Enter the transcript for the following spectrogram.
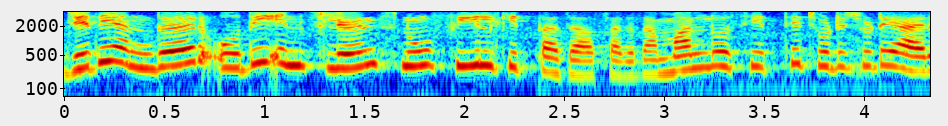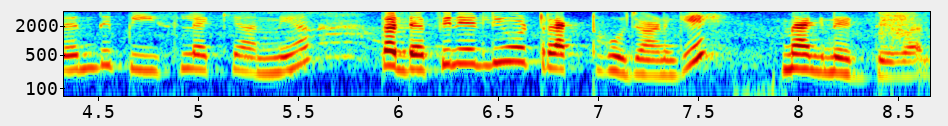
ਜਿਹਦੇ ਅੰਦਰ ਉਹਦੀ ਇਨਫਲੂਐਂਸ ਨੂੰ ਫੀਲ ਕੀਤਾ ਜਾ ਸਕਦਾ। ਮੰਨ ਲਓ ਅਸੀਂ ਇੱਥੇ ਛੋਟੇ ਛੋਟੇ ਆਇਰਨ ਦੇ ਪੀਸ ਲੈ ਕੇ ਆਨੇ ਆ, ਤਾਂ ਡੈਫੀਨੇਟਲੀ ਉਹ ਅਟਰੈਕਟ ਹੋ ਜਾਣਗੇ ਮੈਗਨੇਟ ਦੇ ਵੱਲ।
